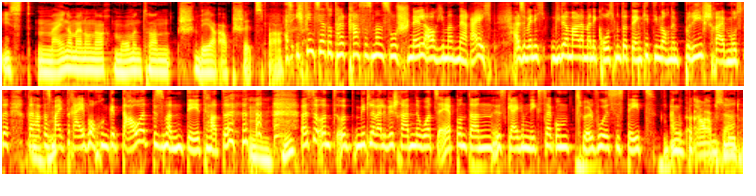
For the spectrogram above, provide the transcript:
ist meiner Meinung nach momentan schwer abschätzbar. Also ich finde es ja total krass, dass man so schnell auch jemanden erreicht. Also wenn ich wieder mal an meine Großmutter denke, die noch einen Brief schreiben musste, dann hat das Mhm. mal drei Wochen gedauert, bis man ein Date hatte. Mhm. Weißt du, und, und mittlerweile wir schreiben eine WhatsApp und dann ist gleich am nächsten Tag um 12 Uhr ist das Date angebraucht. Absolut. Ja.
